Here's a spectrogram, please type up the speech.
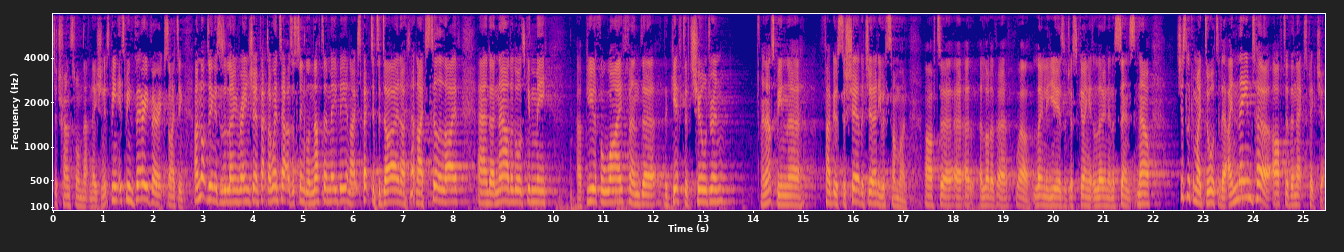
to transform that nation. It's been, it's been very, very exciting. I'm not doing this as a lone ranger. In fact, I went out as a single nutter, maybe, and I expected to die, and, I, am still alive. And uh, now the Lord's given me a beautiful wife and uh, the gift of children. And that's been fabulous to share the journey with someone after a, a, a lot of, uh, well, lonely years of just going it alone in a sense. Now, just look at my daughter there. I named her after the next picture.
